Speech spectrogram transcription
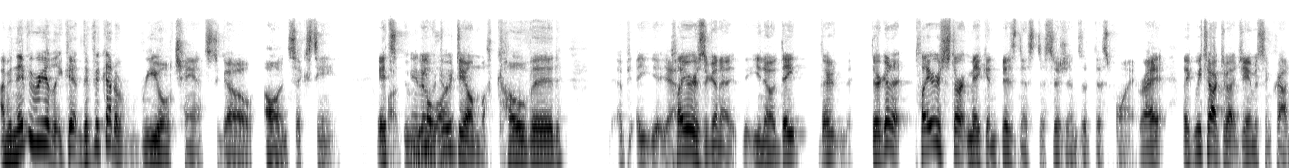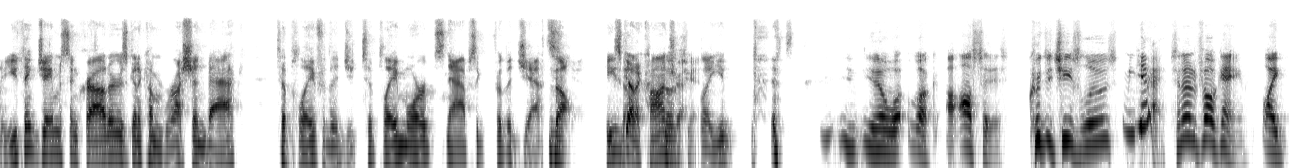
I mean, they've really they've got a real chance to go 0 and 16. It's you know we, we're dealing with COVID. Yeah. Players are gonna, you know, they they're they're gonna players start making business decisions at this point, right? Like we talked about Jamison Crowder. You think Jamison Crowder is gonna come rushing back to play for the to play more snaps for the Jets? No, he's no, got a contract. No like you, you know what? Look, I'll say this: could the Chiefs lose? I mean, yeah, it's an NFL game. Like,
